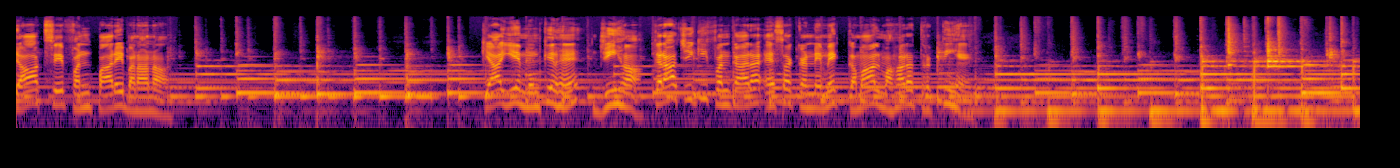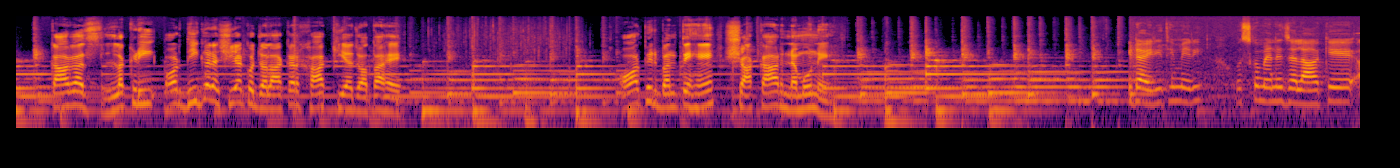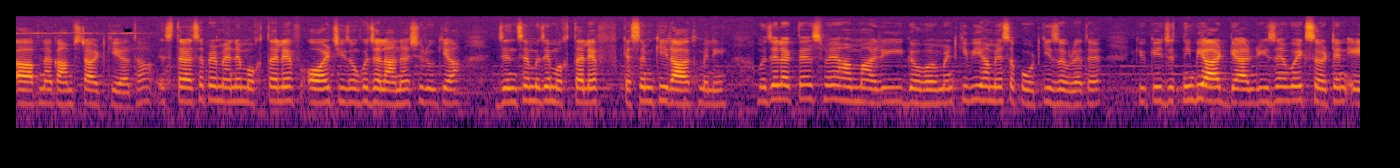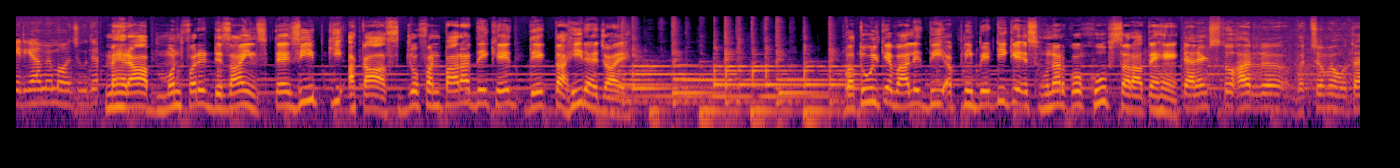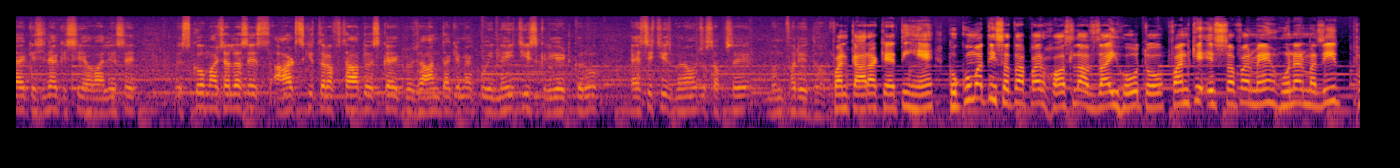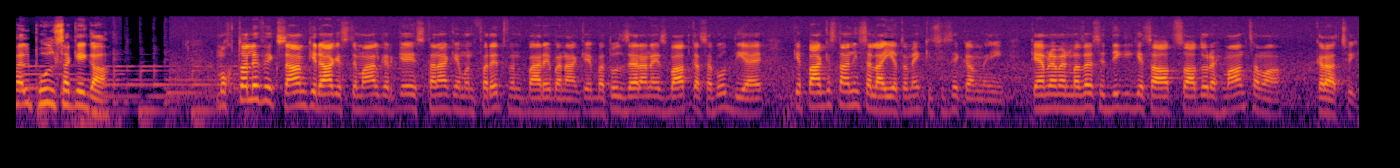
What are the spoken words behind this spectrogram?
खाक से फन पारे बनाना। क्या ये मुमकिन है? जी हाँ कराची की फनकारा ऐसा करने में कमाल महारत रखती हैं। कागज़, लकड़ी और दीगर अशिया को जलाकर खाक किया जाता है। और फिर बनते हैं शाकार नमूने। डायरी थी मेरी। उसको मैंने जला के अपना काम स्टार्ट किया था। इस तरह से फिर मैंने मुख्तलिफ़ और चीज़ों को जलाना शुरू किया जिनसे मुझे मुख्तलिफ़ किस्म की राख मिली। मुझे लगता है इसमें हमारी गवर्नमेंट की भी हमें सपोर्ट की ज़रूरत है क्योंकि जितनी भी आर्ट गैलरीज हैं वो एक सर्टन एरिया में मौजूद है। मेहराब मुनफरद डिज़ाइन तहजीब की अकाश जो फनपारा देखे देखता ही रह जाए। बतूल के वालिद भी अपनी बेटी के इस हुनर को खूब सराहते हैं। टैलेंट्स तो हर बच्चों में होता है किसी ना किसी हवाले से। इसको माशाल्लाह से इस आर्ट्स की तरफ़ था तो इसका एक रुझान था कि मैं कोई नई चीज़ क्रिएट करूँ, ऐसी चीज़ बनाऊँ जो सबसे मुनफरद हो। फनकारा कहती हैं, हुकूमती सतह पर हौसला अफजाई हो तो फन के इस सफ़र में हुनर मजीद फल फूल सकेगा। मुख्तलिफ़ इकसाम की राग इस्तेमाल करके इस तरह के मुनफरद फनपारे बना के बतुल जहरा ने इस बात का सबूत दिया है कि पाकिस्तानी सलाहियतों में किसी से कम नहीं। कैमरामैन मजर सिद्दीकी के साथ सादुर रहमान समा, कराची।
